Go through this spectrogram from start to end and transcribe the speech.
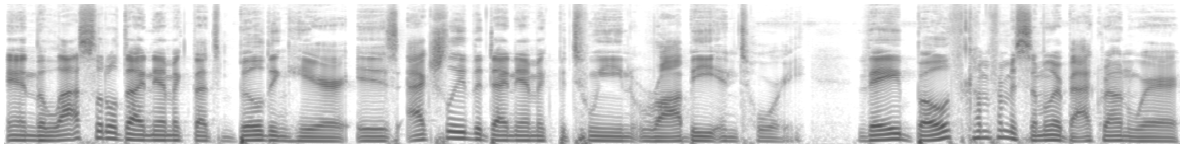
And the last little dynamic that's building here is actually the dynamic between Robbie and Tori. They both come from a similar background where,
